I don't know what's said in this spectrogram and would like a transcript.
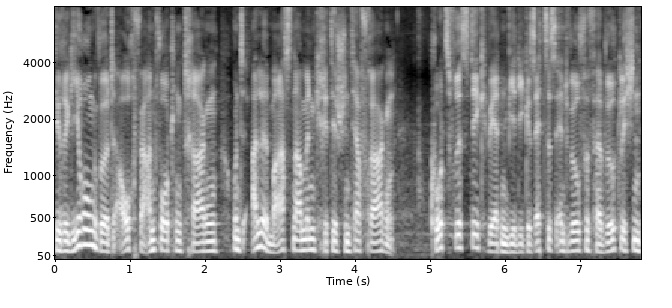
Die Regierung wird auch Verantwortung tragen und alle Maßnahmen kritisch hinterfragen. Kurzfristig werden wir die Gesetzesentwürfe verwirklichen,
